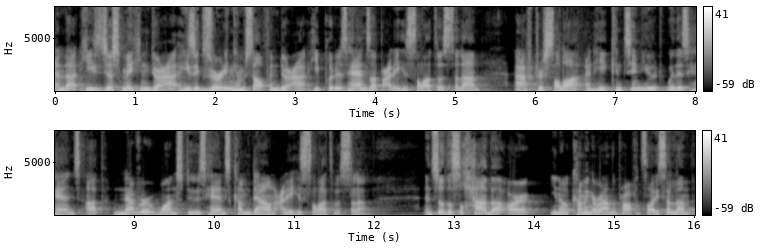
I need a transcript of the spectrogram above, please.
and that he's just making dua. He's exerting himself in dua. He put his hands up, alayhi salatu wasalam, after salah and he continued with his hands up. Never once do his hands come down, alayhi salatu wasalam. And so the Sahaba are, you know, coming around the Prophet sallallahu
